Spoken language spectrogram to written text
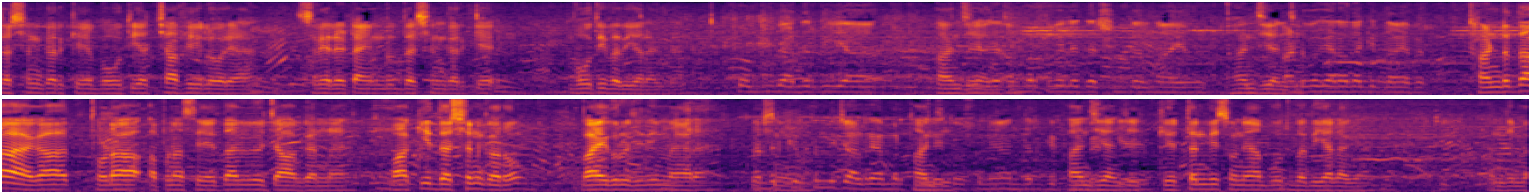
ਦਰਸ਼ਨ ਕਰਕੇ ਬਹੁਤ ਹੀ ਅੱਛਾ ਫੀਲ ਹੋ ਰਿਹਾ ਹੈ ਸਵੇਰੇ ਟਾਈਮ ਤੋਂ ਦਰਸ਼ਨ ਕਰਕੇ ਬਹੁਤ ਹੀ ਵਧੀਆ ਲੱਗ ਰਿਹਾ ਫੋਗੀ ਵੈਦਰ ਵੀ ਆ ਹਾਂਜੀ ਹਾਂਜੀ। ਅੰਮ੍ਰਿਤ ਵੇਲੇ ਦਰਸ਼ਨ ਕਰਨ ਆਏ ਹੋ? ਹਾਂਜੀ ਠੰਡ ਹਾਂਜੀ ਵਗੈਰਾ ਦਾ ਕਿੱਦਾਂ ਹੈ ਫਿਰ? ਠੰਡ ਦਾ ਹੈਗਾ ਥੋੜਾ ਆਪਣਾ ਸਿਹਤ ਦਾ ਵੀ ਬਚਾਅ ਕਰਨਾ ਹੈ। ਬਾਕੀ ਦਰਸ਼ਨ ਕਰੋ ਵਾਹਿਗੁਰੂ ਜੀ ਦੀ ਮਿਹਰ ਹੈ ਅੰਦਰ ਨਹੀਂ। ਕੀਰਤਨ ਵੀ ਚੱਲ ਰਿਹਾ ਅੰਮ੍ਰਿਤ ਵੇਲੇ। ਤੋਂ ਸੁਣਿਆ ਅੰਦਰ ਕੀਰਤਨ ਹਾਂਜੀ ਹਾਂਜੀ। ਕੀਰਤਨ ਵੀ ਸੁਣਿਆ ਬਹੁਤ ਵਧੀਆ ਲੱਗਿਆ। ਹਾਂਜੀ ਮੈਂ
